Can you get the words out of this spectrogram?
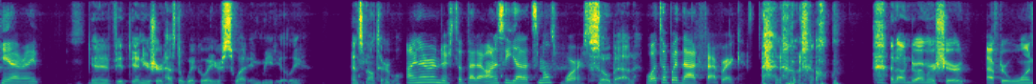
Yeah, right. And if it, and your shirt has to wick away your sweat immediately and smell terrible. I never understood that. Honestly, yeah, that smells worse. So bad. What's up with that fabric? I don't know. An Under Armour shirt after one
